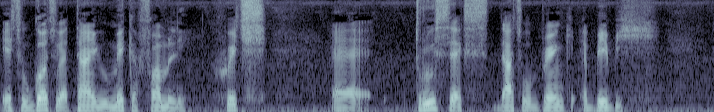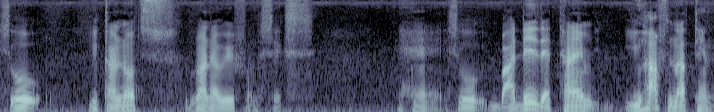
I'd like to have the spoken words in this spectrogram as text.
It will go to a time you make a family which uh, through sex that will bring a baby. So you cannot run away from sex. So by this the time you have nothing.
